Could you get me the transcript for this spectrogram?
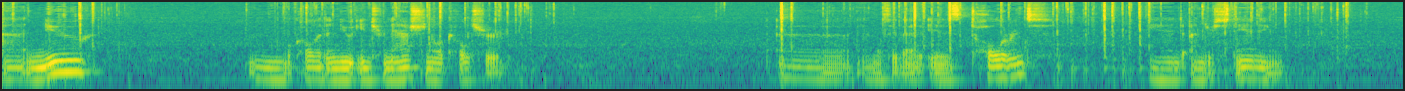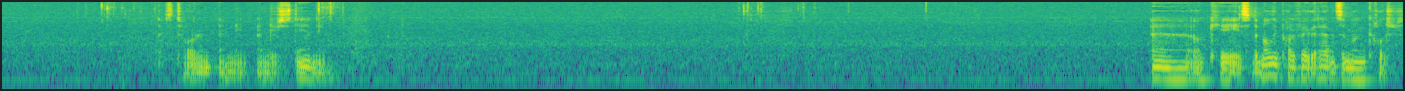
a new, we'll call it a new international culture is tolerant and understanding. It's tolerant and understanding. Uh, okay, so the melting pot effect that happens among cultures.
